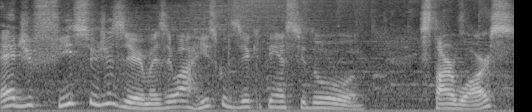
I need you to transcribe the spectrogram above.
É difícil dizer, mas eu arrisco dizer que tenha sido Star Wars.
